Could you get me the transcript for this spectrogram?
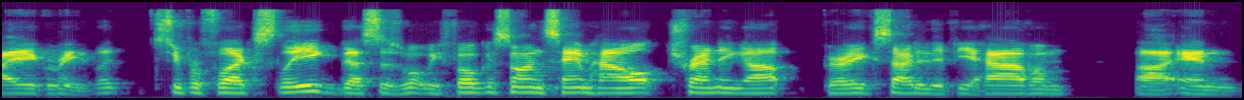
I agree. Let- Superflex League, this is what we focus on. Sam Howell trending up. Very excited if you have him. Uh, and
